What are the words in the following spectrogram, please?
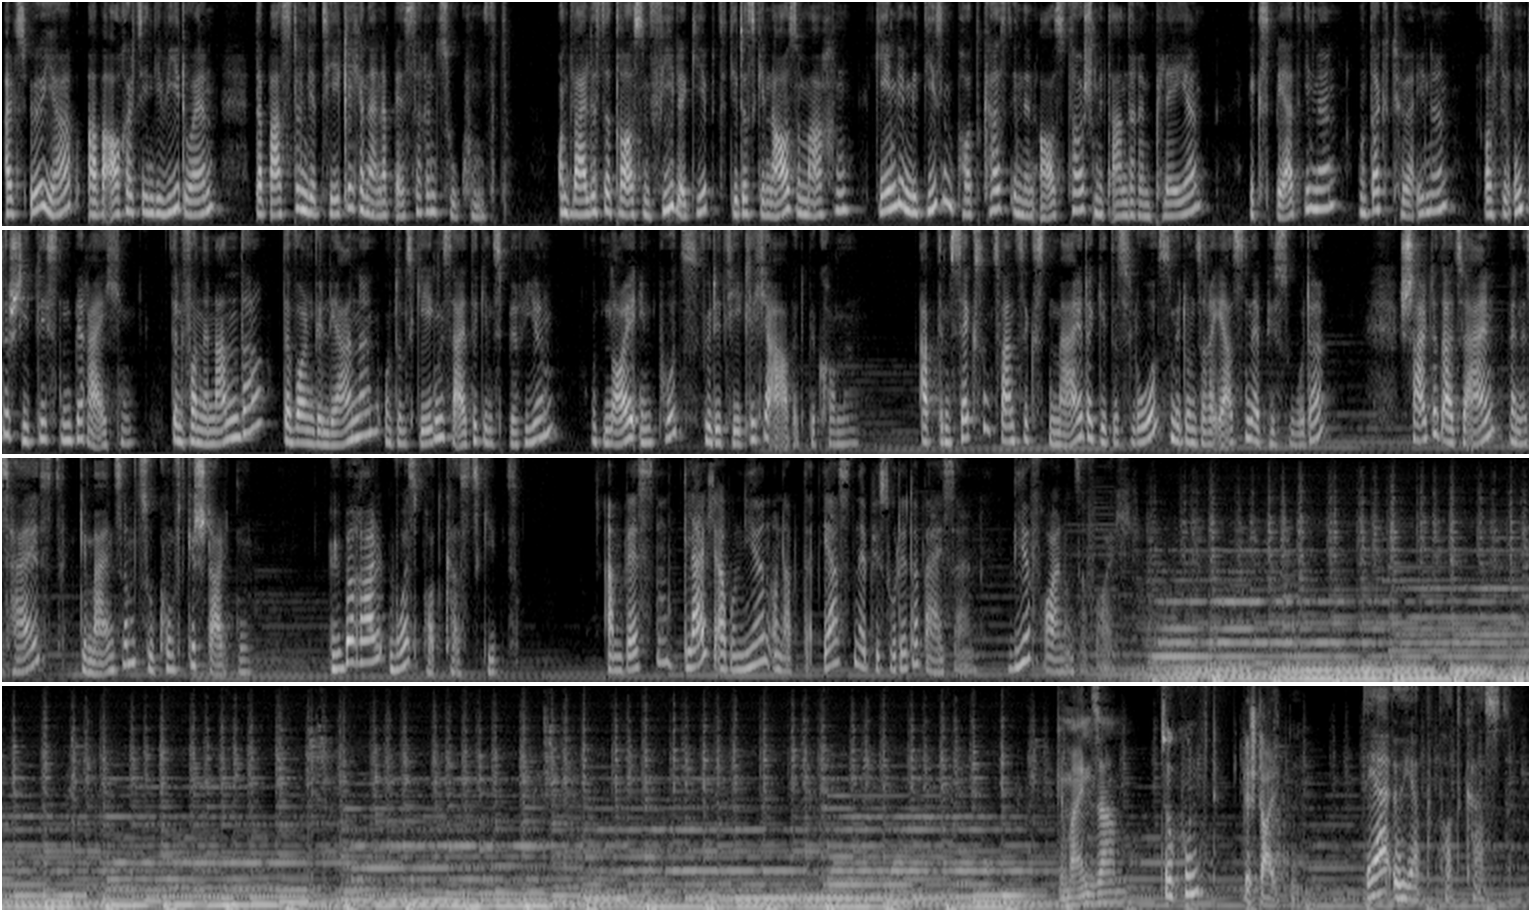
Als ÖJAB, aber auch als Individuen, da basteln wir täglich an einer besseren Zukunft. Und weil es da draußen viele gibt, die das genauso machen, gehen wir mit diesem Podcast in den Austausch mit anderen Playern, Expertinnen und Akteurinnen aus den unterschiedlichsten Bereichen. Denn voneinander, da wollen wir lernen und uns gegenseitig inspirieren und neue Inputs für die tägliche Arbeit bekommen. Ab dem 26. Mai, da geht es los mit unserer ersten Episode. Schaltet also ein, wenn es heißt, gemeinsam Zukunft gestalten. Überall, wo es Podcasts gibt. Am besten gleich abonnieren und ab der ersten Episode dabei sein. Wir freuen uns auf euch. Gemeinsam Zukunft gestalten. Der ÖJAP-Podcast.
